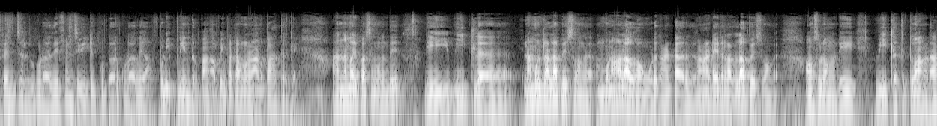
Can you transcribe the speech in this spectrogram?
ஃப்ரெண்ட்ஸ் இருக்கக்கூடாது ஃப்ரெண்ட்ஸ் வீட்டுக்கு கூட்டு வரக்கூடாது அப்படி இப்படின்னு இருப்பாங்க. அப்படிப்பட்டவங்கள நானும் பார்த்துருக்கேன். அந்த மாதிரி பசங்க வந்து டேய் வீட்டில் நம்மகிட்ட நல்லா பேசுவாங்க. ரொம்ப நாள் ஆகும் அவங்க கூட கனெக்டாக இருக்குது கனெக்ட் ஆகிட்டு நல்லா பேசுவாங்க. அவங்க சொல்லுவாங்க டேய் வீட்டில் திட்டுவாங்கடா.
